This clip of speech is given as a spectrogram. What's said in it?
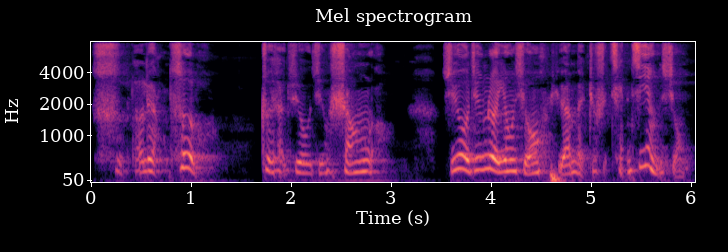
死了两次了，这下橘右京伤了。橘右京这英雄原本就是前期英雄，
